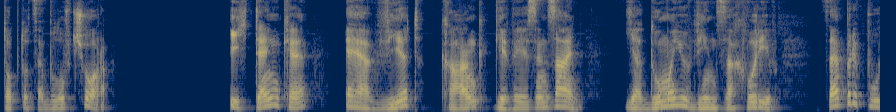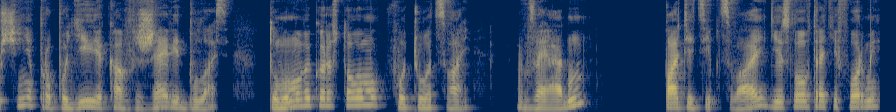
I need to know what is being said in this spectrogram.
Тобто це було вчора. Ich denke, er wird krank gewesen sein. Я думаю, він захворів. Це припущення про подію, яка вже відбулась. Тому ми використовуємо Futur 2. Werden, партицип 2, дієслово в третій формі,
